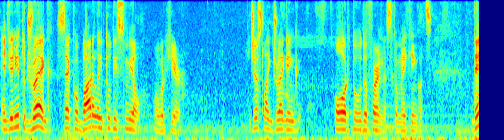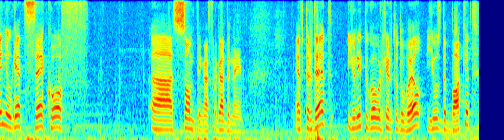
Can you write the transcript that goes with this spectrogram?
And you need to drag sack of barley to this mill over here. Just like dragging ore to the furnace to make ingots. Then you'll get sack of uh, something, I forgot the name. After that, you need to go over here to the well, use the bucket,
